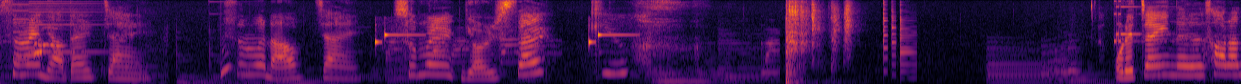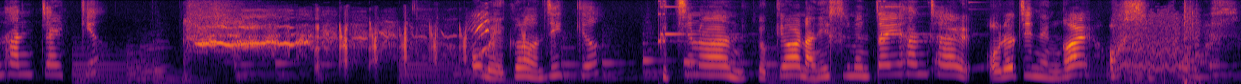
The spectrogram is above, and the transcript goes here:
28짤 29짤 20살? 올해 짜이는 31짤 뀨? 어왜 그러지 뀨? 그치만 몇 개월 안 있으면 짜이 한 살 어려지는 걸? 어씨 어씨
